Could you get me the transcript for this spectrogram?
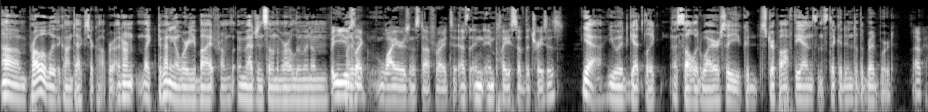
Um, probably the contacts are copper. I don't like depending on where you buy it from. I imagine some of them are aluminum. But you use whatever. like wires and stuff, right? To, as in, in place of the traces? Yeah, you would get like a solid wire so you could strip off the ends and stick it into the breadboard. Okay.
